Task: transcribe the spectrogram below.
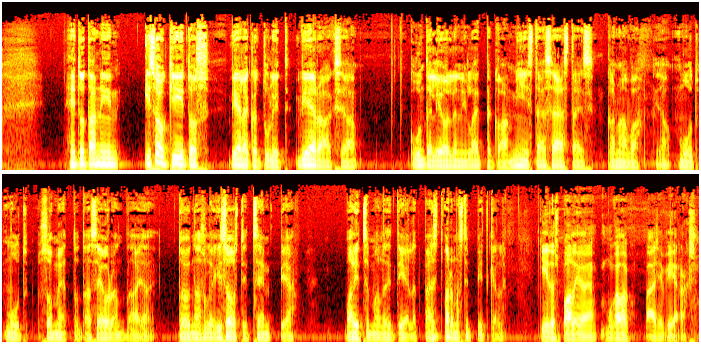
Hei tota niin, iso kiitos vielä kun tulit vieraaksi ja kuuntelijoille, niin laittakaa mihin sitä säästäisi kanava ja muut, muut somet tota seurantaa ja toivotan sulle isosti tsemppiä valitsemallasi tiellä, että pääset varmasti pitkälle. Kiitos paljon ja mukava kun pääsin vieraksi.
